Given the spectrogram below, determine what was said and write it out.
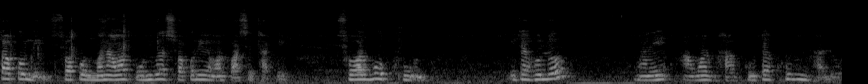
সকলেই, সকল মানে আমার পরিবার সকলেই আমার পাশে থাকে। সর্বক্ষণ। এটা হলো মানে আমার ভাগ্যটা খুবই ভালো।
